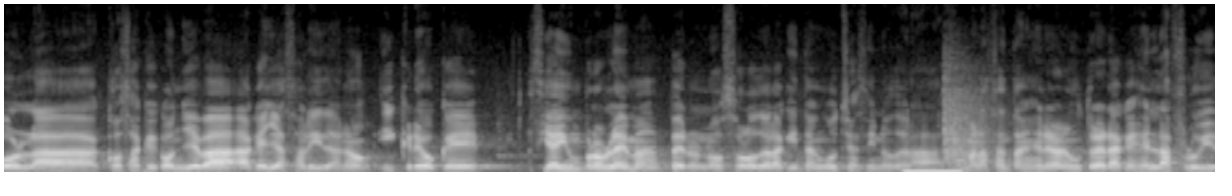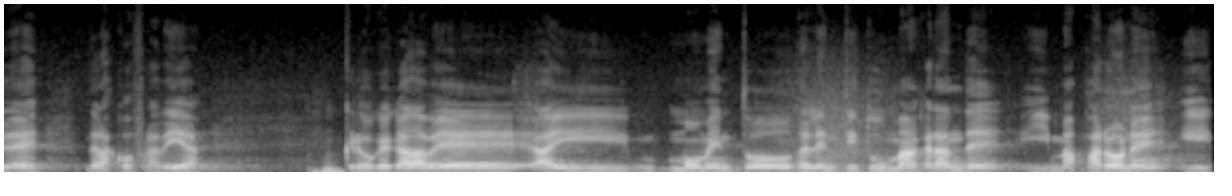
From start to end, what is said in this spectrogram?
por las cosas que conlleva aquella salida, ¿no? Y creo que sí hay un problema, pero no solo de la Quinta Angustia, sino de la Semana Santa en general en Utrera, que es en la fluidez de las cofradías. Creo que cada vez hay momentos de lentitud más grandes y más parones y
